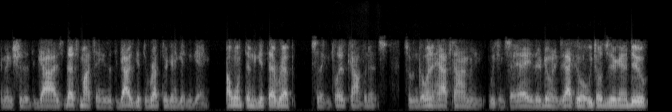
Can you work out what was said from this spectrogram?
and making sure that the guys that's my thing is that the guys get the rep they're going to get in the game. I want them to get that rep so they can play with confidence. So we can go in at halftime and we can say, hey, they're doing exactly what we told you they're going to do.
